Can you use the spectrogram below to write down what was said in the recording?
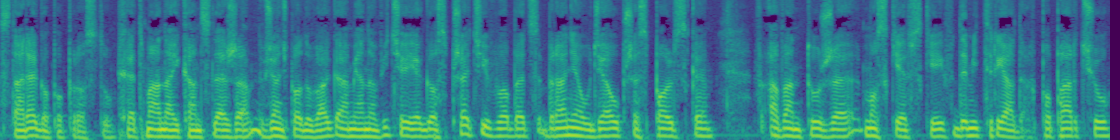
starego po prostu hetmana i kanclerza wziąć pod uwagę, a mianowicie jego sprzeciw wobec brania udziału przez Polskę w awanturze moskiewskiej w Dymitriadach, poparciu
